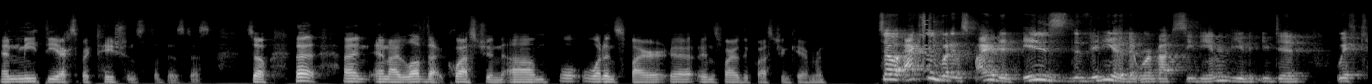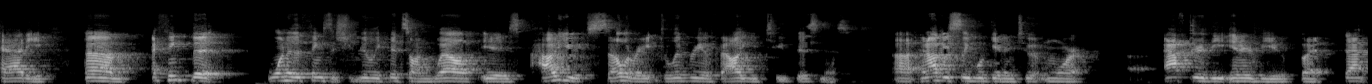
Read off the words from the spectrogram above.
and meet the expectations of the business. So that and, and I love that question. Um, what inspired uh, inspired the question, Cameron? So actually, what inspired it is the video that we're about to see, the interview that you did with Katty. Um, I think that one of the things that she really hits on well is how do you accelerate delivery of value to business? Uh, and obviously, we'll get into it more uh, after the interview, but that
